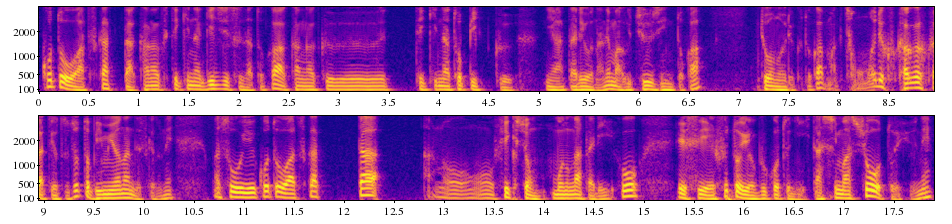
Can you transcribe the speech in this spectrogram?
ことを扱った科学的な技術だとか、科学的なトピックにあたるようなね、まあ宇宙人とか、超能力とか、まあ超能力科学かというとちょっと微妙なんですけどね、まあそういうことを扱った、あの、フィクション、物語を SF と呼ぶことにいたしましょうというね。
